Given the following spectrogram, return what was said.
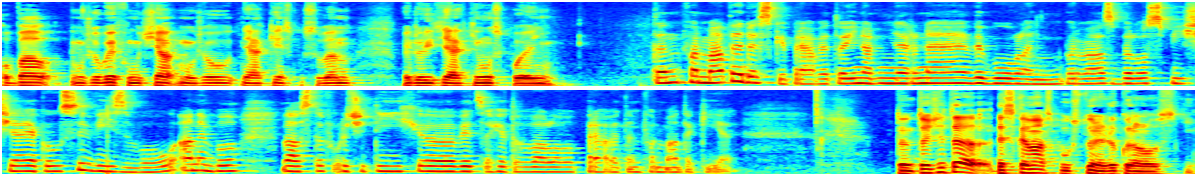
Oba můžou být funkční a můžou nějakým způsobem dojít k nějakému spojení. Ten formát té desky, právě to její nadměrné vyboulení, pro vás bylo spíše jakousi výzvou, anebo vás to v určitých eh, věcech jetovalo právě ten formát, jaký je? To, že ta deska má spoustu nedokonalostí.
